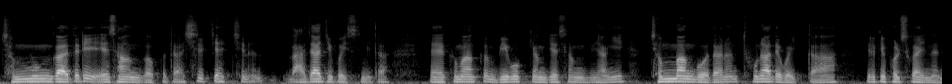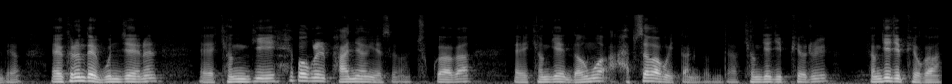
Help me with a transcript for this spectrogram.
전문가들이 예상한 것보다 실제치는 낮아지고 있습니다. 에, 그만큼 미국 경제 성장이 전망보다는 둔화되고 있다. 이렇게 볼 수가 있는데요. 에, 그런데 문제는 에, 경기 회복을 반영해서 주가가 에, 경기에 너무 앞서가고 있다는 겁니다. 경제 지표를 경제 지표가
